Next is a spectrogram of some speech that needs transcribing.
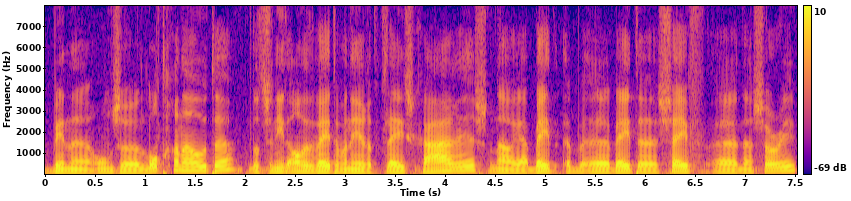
binnen onze lotgenoten. Dat ze niet altijd weten wanneer het vlees gaar is. Nou ja, bet- beter safe dan sorry.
